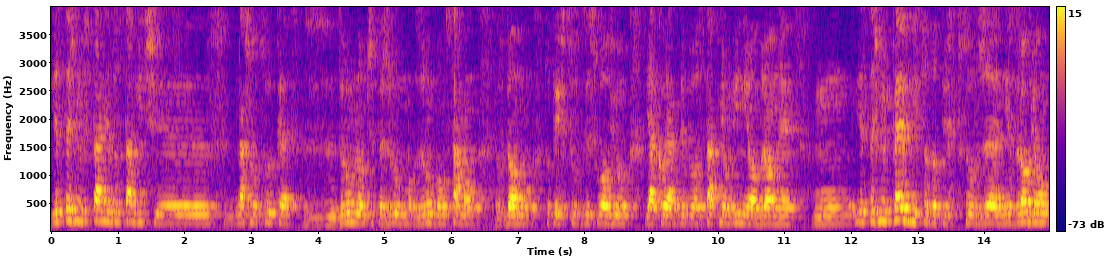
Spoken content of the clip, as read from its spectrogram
Jesteśmy w stanie zostawić yy, naszą córkę z drumlą, czy też z rumbą samą w domu, tutaj w cudzysłowiu, jako jak gdyby ostatnią linię obrony. Mm, Jesteśmy pewni co do tych psów, że nie zrobią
